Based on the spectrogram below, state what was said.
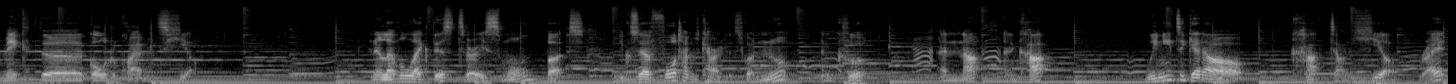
make the gold requirements here. In a level like this, it's very small, but because we have four types of characters, you've got Nu and Ku, and Na and Ka, we need to get our Ka down here, right?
